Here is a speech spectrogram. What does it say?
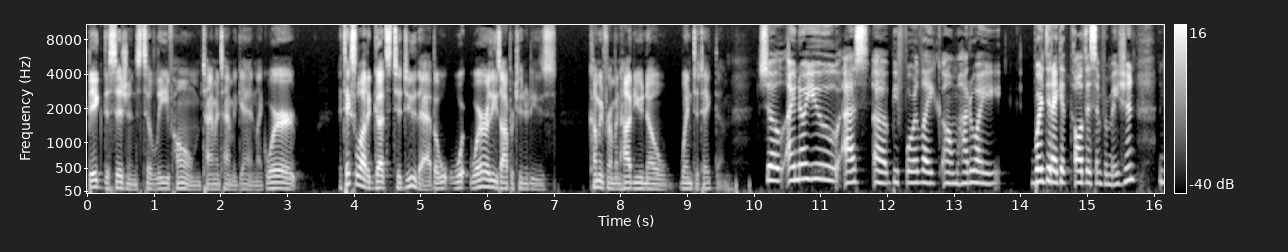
big decisions to leave home time and time again like where it takes a lot of guts to do that but wh- where are these opportunities coming from and how do you know when to take them So I know you asked uh, before, like, um, how do I, where did I get all this information? And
